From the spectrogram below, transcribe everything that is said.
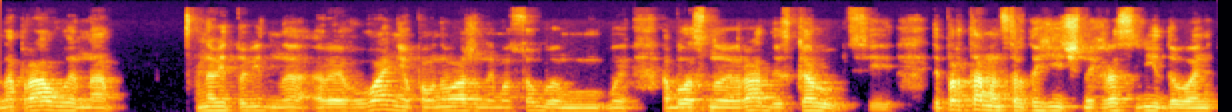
направлено. На відповідне реагування уповноваженим особами обласної ради з корупції. Департамент стратегічних розслідувань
